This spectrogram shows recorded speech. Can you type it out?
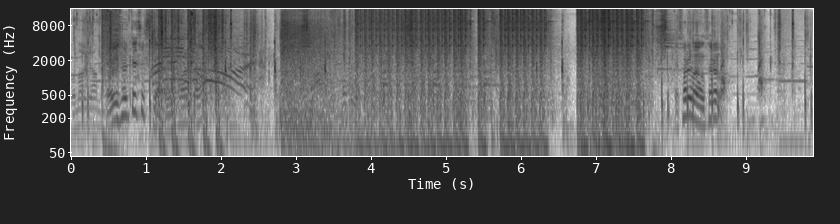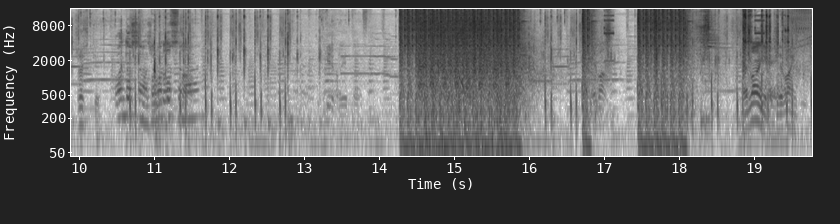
원하게 하면 에이 설대 쪽 스나? 야, 서려봐 형 서려봐. 풀어줄게. 언더 쓰나 저 언더 쓰나? 길 가겠다. 대박 대박이네. 대방이지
